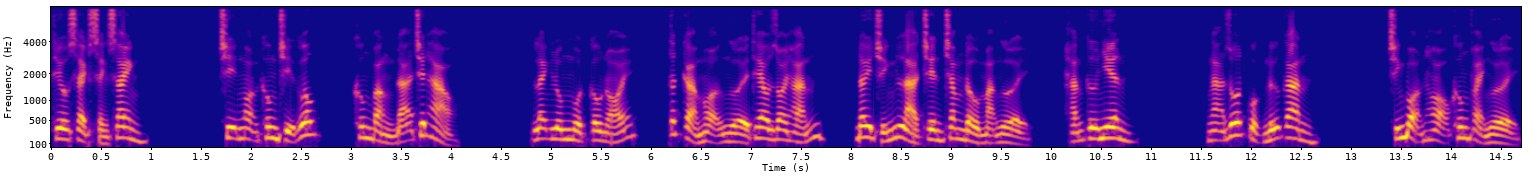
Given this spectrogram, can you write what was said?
thiêu sạch sành xanh. Chị ngọn không chỉ gốc, không bằng đã chết hảo. Lạnh lùng một câu nói, tất cả mọi người theo dõi hắn, đây chính là trên trăm đầu mạng người, hắn cư nhiên. Ngã rốt cuộc nữ can. Chính bọn họ không phải người,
